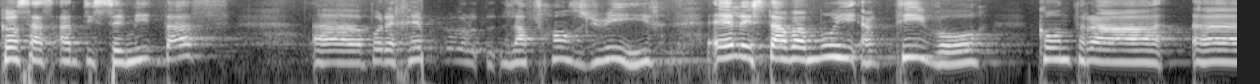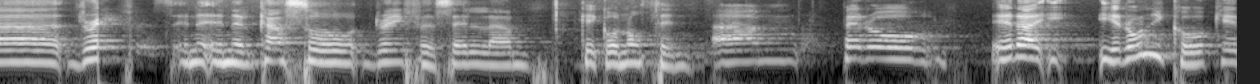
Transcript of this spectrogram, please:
cosas antisemitas Ah, por ejemplo, la France juive, él estaba muy activo contra uh, Dreyfus, en, el caso Dreyfus, el que conocen. Pero era irónico que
